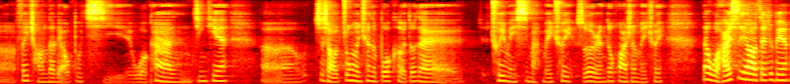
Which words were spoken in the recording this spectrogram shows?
呃非常的了不起，我看今天。呃，至少中文圈的播客都在吹梅西嘛，没吹，所有人都化身没吹。那我还是要在这边，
